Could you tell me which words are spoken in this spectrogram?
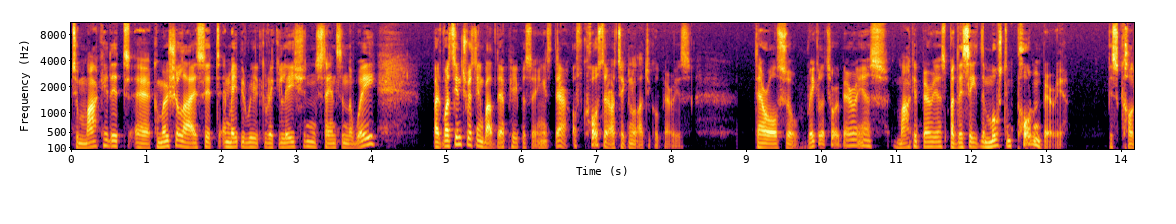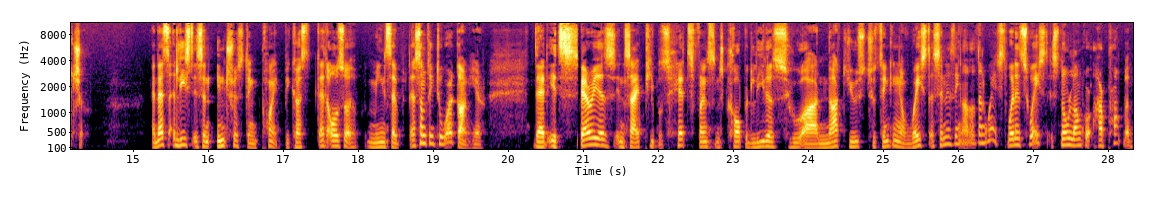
to market it, uh, commercialize it, and maybe re- regulation stands in the way. But what's interesting about their paper saying is there, of course, there are technological barriers. There are also regulatory barriers, market barriers, but they say the most important barrier is culture. And that's at least is an interesting point because that also means that there's something to work on here. That it's barriers inside people's heads, for instance, corporate leaders who are not used to thinking of waste as anything other than waste. When it's waste, it's no longer our problem.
